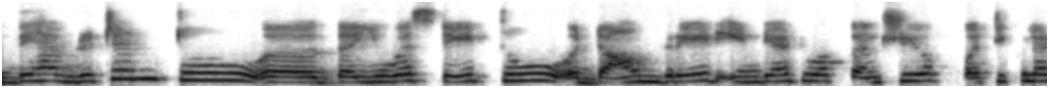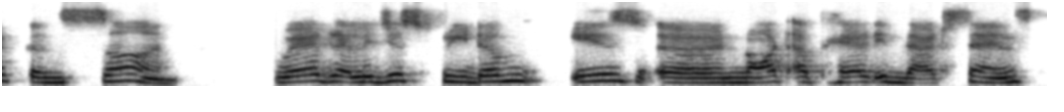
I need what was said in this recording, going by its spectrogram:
they have written to uh, the US state to downgrade India to a country of particular concern where religious freedom is uh, not upheld in that sense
